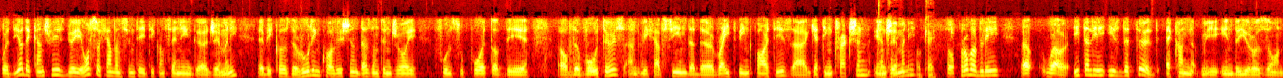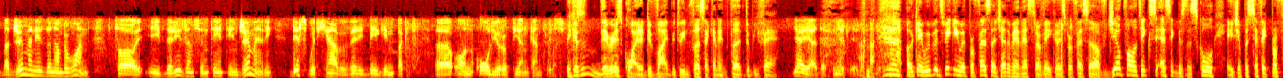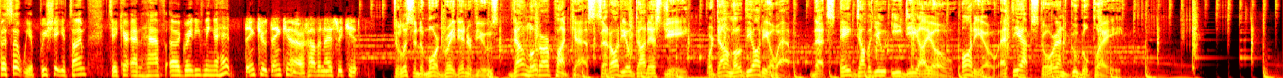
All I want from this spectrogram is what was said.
For the other countries, we also have uncertainty concerning uh, Germany uh, because the ruling coalition doesn't enjoy full support of the of the voters, and we have seen that the right wing parties are getting traction in Okay, Germany. okay. So probably, uh, well, Italy is the third economy in the eurozone, but Germany is the number one. So if there is uncertainty in Germany, this would have a very big impact Uh, on all European countries. Because there is quite a divide between first, second, and third, to be fair. Yeah, yeah, definitely. definitely. okay, we've been speaking with Professor Genevieve Estravec, who is Professor of Geopolitics, ESSEC Business School, Asia Pacific. Professor, we appreciate your time. Take care and have a great evening ahead. thank you, thank you. Have a nice weekend. To listen to more great interviews, download our podcasts at awedio.sg or download the AWEDIO app. That's A W E D I O, AWEDIO at the App Store and Google Play.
